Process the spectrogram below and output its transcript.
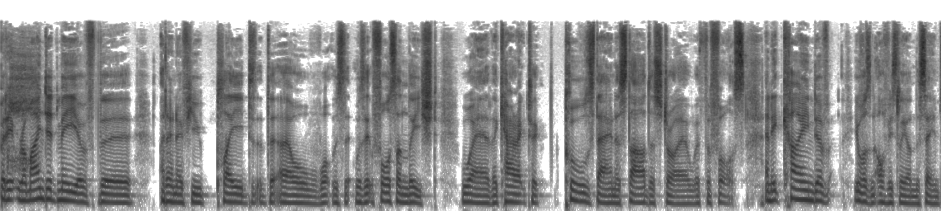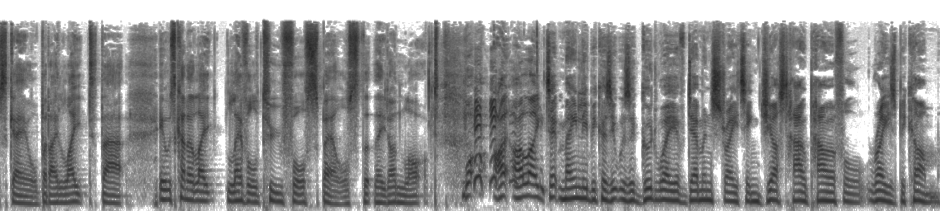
But it reminded me of the I don't know if you played the or what was it was it Force Unleashed where the character pulls down a star destroyer with the force and it kind of it wasn't obviously on the same scale but i liked that it was kind of like level 2 force spells that they'd unlocked Well, I, I liked it mainly because it was a good way of demonstrating just how powerful Rey's become.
